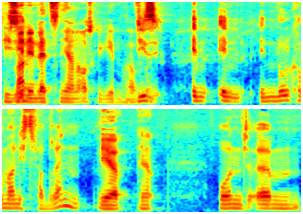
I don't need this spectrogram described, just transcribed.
Die sie Mann. in den letzten Jahren ausgegeben haben. die sie in, in, in 0, nichts verbrennen. ja, ja. Und ähm,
